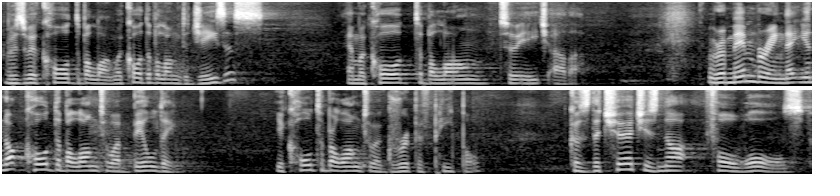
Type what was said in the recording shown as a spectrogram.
Because we're called to belong. We're called to belong to Jesus and we're called to belong to each other. Remembering that you're not called to belong to a building you're called to belong to a group of people because the church is not four walls.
